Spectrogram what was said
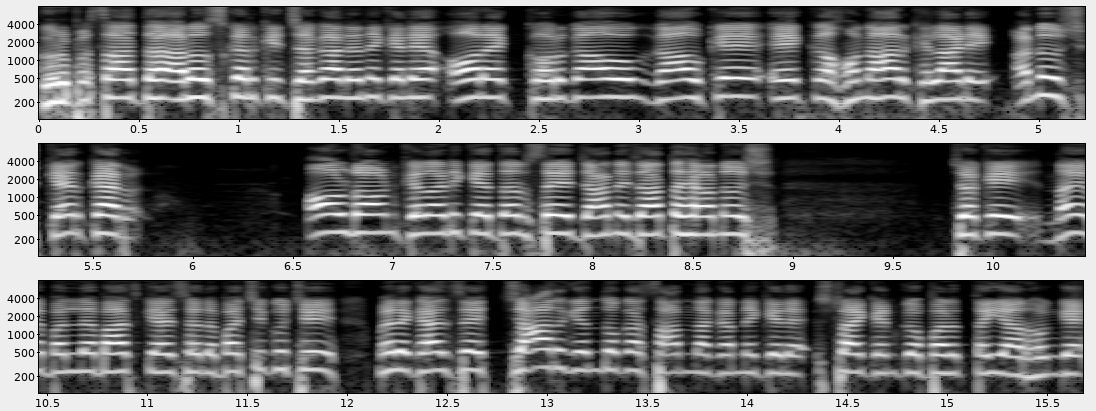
गुरुप्रसाद अरोस्कर की जगह लेने के लिए और एक कोरगांव गाँव के एक होनहार खिलाड़ी अनुष केरकर ऑलराउंड खिलाड़ी के तरफ़ से जाने जाते हैं अनुष, जो कि नए बल्लेबाज के ऐसे बची कुछ मेरे ख्याल से चार गेंदों का सामना करने के लिए स्ट्राइक एंड के ऊपर तैयार होंगे।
